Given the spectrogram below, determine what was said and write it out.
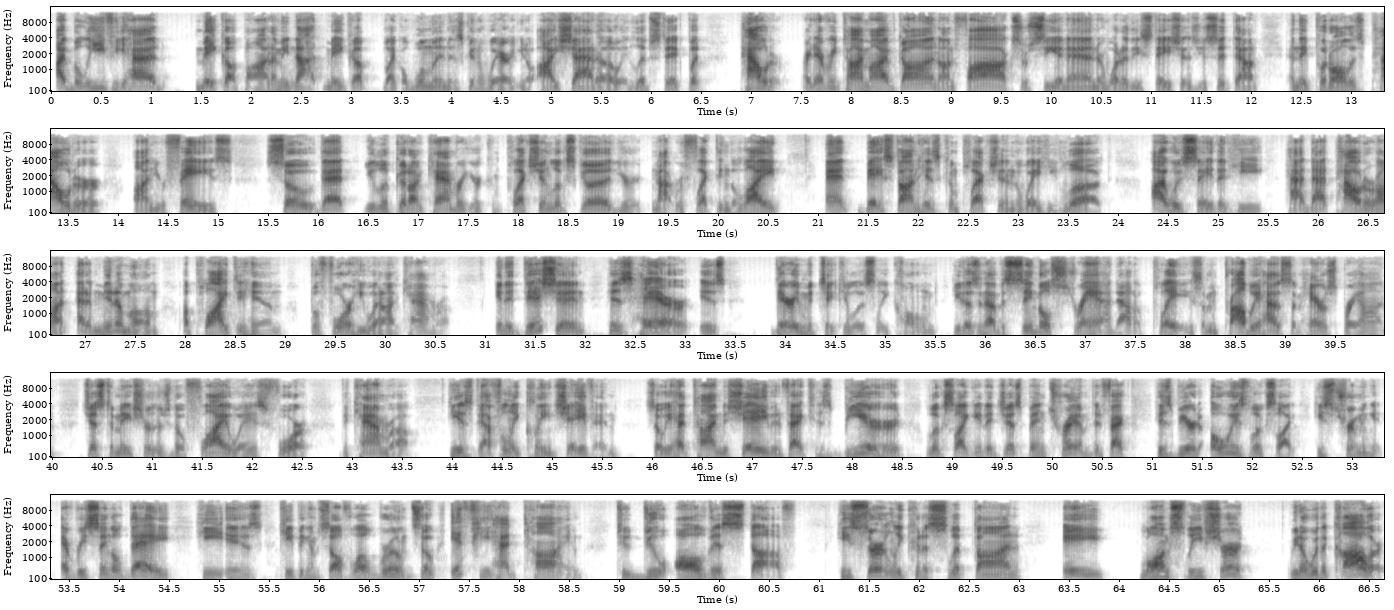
I believe he had makeup on. I mean, not makeup like a woman is going to wear, you know, eyeshadow and lipstick, but powder, right? Every time I've gone on Fox or CNN or one of these stations, you sit down and they put all this powder on your face so that you look good on camera. Your complexion looks good. You're not reflecting the light. And based on his complexion and the way he looked, I would say that he had that powder on at a minimum applied to him before he went on camera. In addition, his hair is very meticulously combed. He doesn't have a single strand out of place. I mean, probably has some hairspray on just to make sure there's no flyaways for the camera. He is definitely clean shaven, so he had time to shave. In fact, his beard looks like it had just been trimmed. In fact, his beard always looks like he's trimming it every single day. He is keeping himself well groomed. So if he had time to do all this stuff, he certainly could have slipped on a long sleeve shirt, you know, with a collar.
